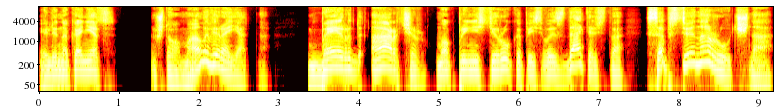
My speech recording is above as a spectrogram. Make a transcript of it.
Или, наконец, что маловероятно, Бейрд Арчер мог принести рукопись в издательство собственноручно,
